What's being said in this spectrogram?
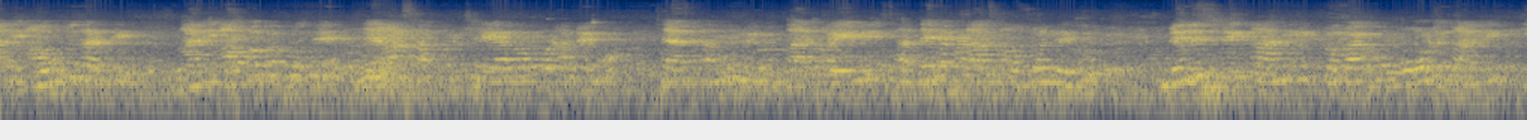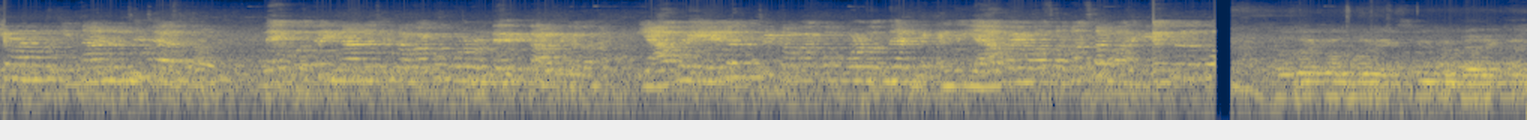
అది అవుతుందండి. అది అవ్వకపోతే ఎలా సపోర్ట్ చేయాలో కూడా మేము చేస్తాము. మీరు దాంట్లో ఏమీ సందేహపడాల్సిన అవసరం లేదు. మినిస్ట్రీ కానీ టొబాకో బోర్డు కానీ మనం ఇన్నాళ్ళ నుంచి చేస్తాం లేకపోతే ఇన్నాళ్ళకి టొబాకో బోర్డు ఉండేది కాదు కదా. యాభై ఏళ్ళ నుంచి టొబాకో బోర్డు ఉందండి. అంటే యాభై సంవత్సరం మన రైతులతో డైరెక్టర్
